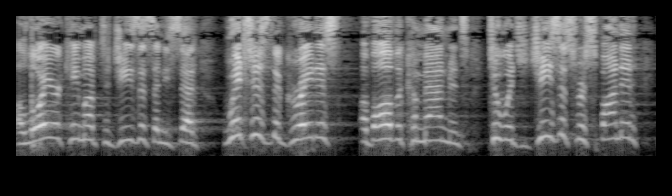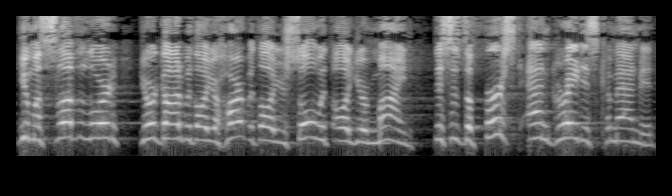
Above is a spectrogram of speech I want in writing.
a lawyer came up to Jesus and he said, which is the greatest of all the commandments? To which Jesus responded, you must love the Lord your God with all your heart, with all your soul, with all your mind. This is the first and greatest commandment.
